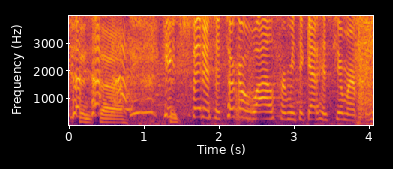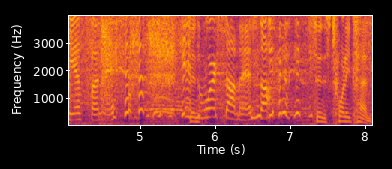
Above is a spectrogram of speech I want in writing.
Since uh, He's since Finnish. It took a while for me to get his humor, but he is funny. He's Since- worked on it. No. since 2010.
